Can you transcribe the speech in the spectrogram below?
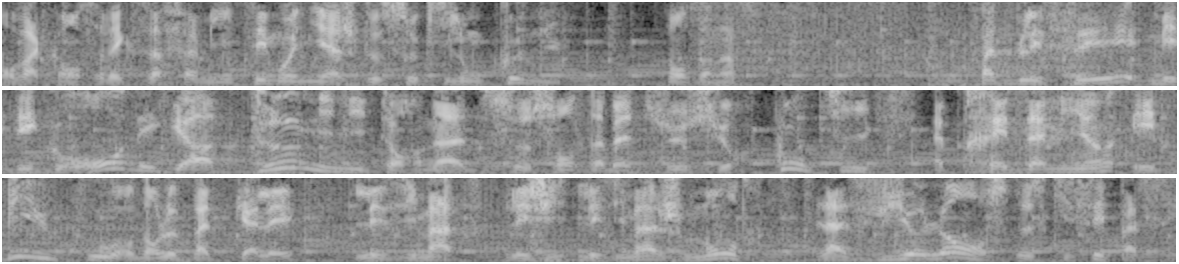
en vacances avec sa famille. Témoignage de ceux qui l'ont connue dans un instant. Pas de blessés, mais des gros dégâts. Deux mini-tornades se sont abattues sur Conti, près d'Amiens et Bihucourt dans le Pas-de-Calais. Les, images montrent la violence de ce qui s'est passé.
